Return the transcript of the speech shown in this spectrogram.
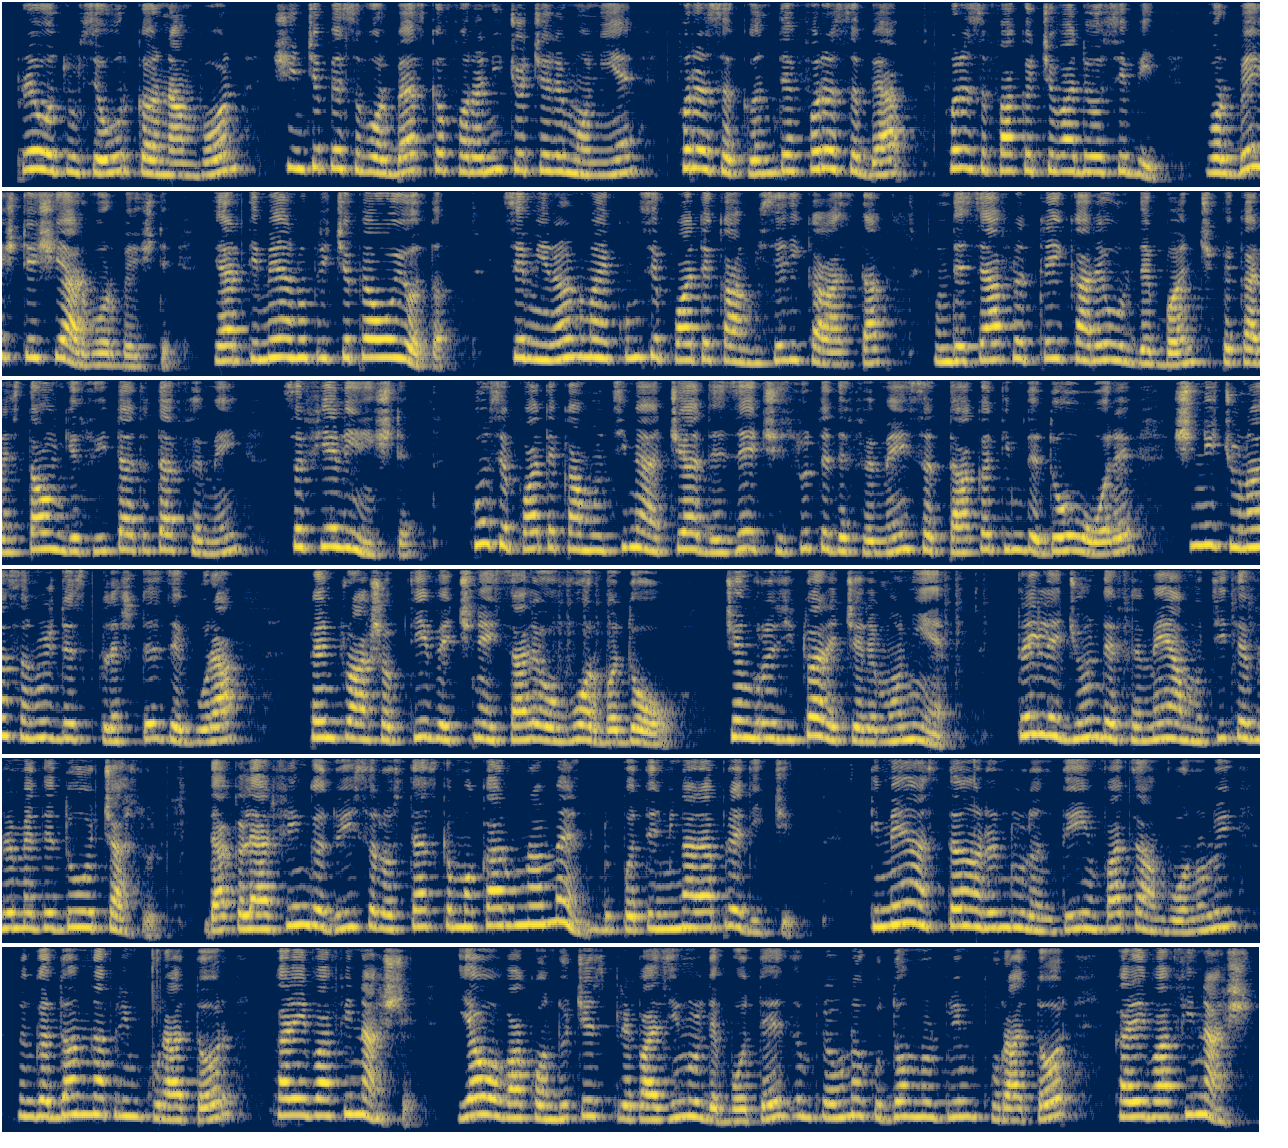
Preotul se urcă în amvon și începe să vorbească fără nicio ceremonie, fără să cânte, fără să bea, fără să facă ceva deosebit. Vorbește și iar vorbește, iar Timea nu pricepea o iotă. Se miră numai cum se poate ca în biserica asta, unde se află trei careuri de bănci pe care stau înghesuite atâtea femei, să fie liniște. Cum se poate ca mulțimea aceea de zeci și sute de femei să tacă timp de două ore și niciuna să nu-și descleșteze gura pentru a șopti vecinei sale o vorbă două? Ce îngrozitoare ceremonie! Trei legiuni de femei amuțite vreme de două ceasuri, dacă le-ar fi îngăduit să rostească măcar un amen după terminarea predicii. Timea stă în rândul întâi în fața amvonului, lângă doamna prim curator, care îi va fi nașe. Ea o va conduce spre bazinul de botez împreună cu domnul prim curator, care îi va fi naș.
